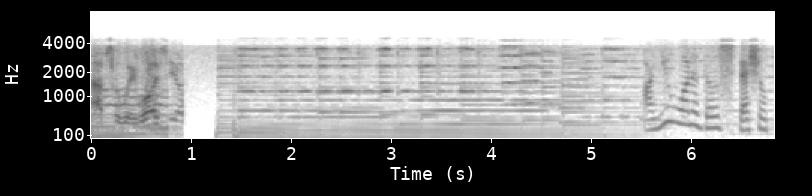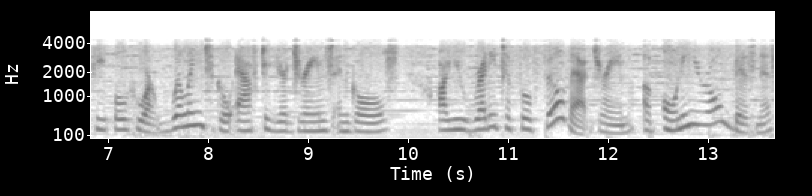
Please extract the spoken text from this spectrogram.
Absolutely. Well, I see. Are you one of those special people who are willing to go after your dreams and goals? Are you ready to fulfill that dream of owning your own business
